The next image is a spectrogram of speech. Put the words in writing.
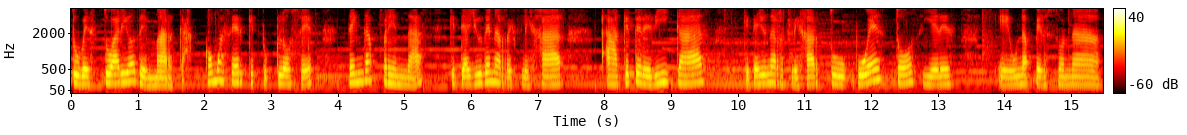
tu vestuario de marca, cómo hacer que tu closet tenga prendas que te ayuden a reflejar a qué te dedicas, que te ayuden a reflejar tu puesto, si eres eh, una persona,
